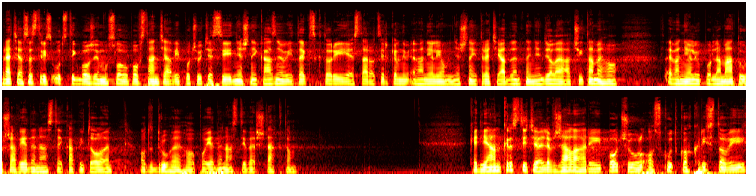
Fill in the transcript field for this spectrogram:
Bratia a sestry, z úcty k Božiemu slovu povstaňte a vypočujte si dnešný kázňový text, ktorý je starocirkevným evaneliom dnešnej 3. adventnej nedele a čítame ho v Evangeliu podľa Matúša v 11. kapitole od 2. po 11. verš takto. Keď Ján Krstiteľ v žalári počul o skutkoch Kristových,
